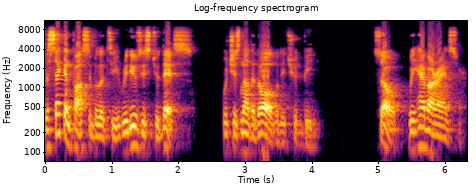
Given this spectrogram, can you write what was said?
The second possibility reduces to this, which is not at all what it should be. So, we have our answer.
